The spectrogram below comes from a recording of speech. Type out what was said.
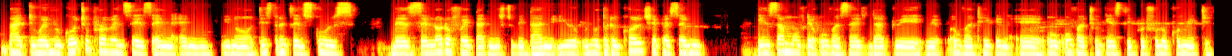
but when you go to provinces and and you know districts and schools there's a lot of work that needs to be done you you would recall chairperson in some of the oversight that we we overtaken uh, or overtook as the portfolio committee,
